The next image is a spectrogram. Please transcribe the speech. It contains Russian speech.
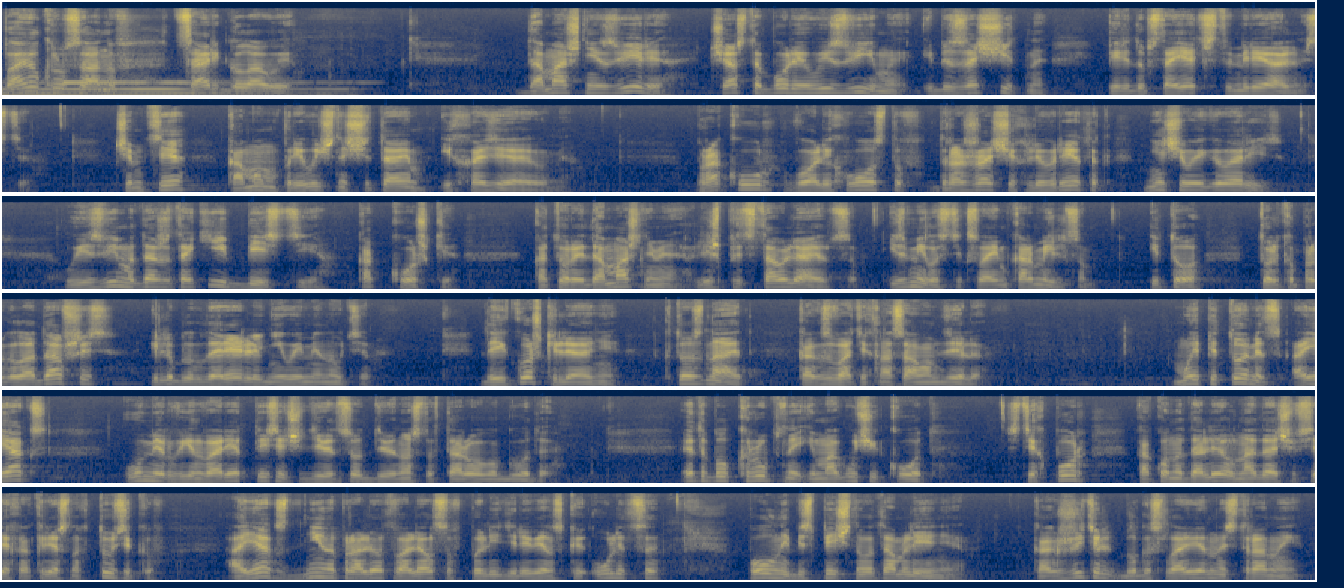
Павел Крусанов, царь головы. Домашние звери часто более уязвимы и беззащитны перед обстоятельствами реальности, чем те, кому мы привычно считаем их хозяевами. Про кур, вуалехвостов, дрожащих левреток нечего и говорить. Уязвимы даже такие бестии, как кошки, которые домашними лишь представляются из милости к своим кормильцам, и то только проголодавшись или благодаря ленивой минуте. Да и кошки ли они, кто знает, как звать их на самом деле. Мой питомец Аякс умер в январе 1992 года. Это был крупный и могучий кот. С тех пор, как он одолел на даче всех окрестных тузиков, Аякс дни напролет валялся в пыли деревенской улицы, полный беспечного томления, как житель благословенной страны,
